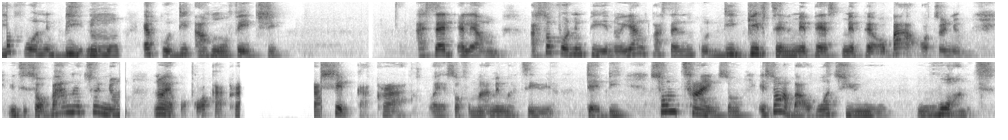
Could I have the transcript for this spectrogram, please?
Asɔfoɔ no bi no mo ɛkɔdi ahoɔfɛ akyi. I said earlier on, asɔfoɔ no pii no young pastor no kɔdi gifting mepɛ mepɛ ɔbaa a ɔto nnwom. Nti sɛ ɔbaa no to nnwom na ɔyɛ kɔkɔɔ kakra, shape kakra a ɔyɛ sɔfo maame material. Debbie. Sometimes it's not about what you want.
